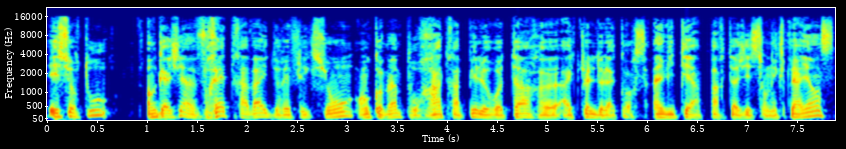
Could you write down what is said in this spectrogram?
et surtout engager un vrai travail de réflexion en commun pour rattraper le retard euh, actuel de la Corse. Invité à partager son expérience,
